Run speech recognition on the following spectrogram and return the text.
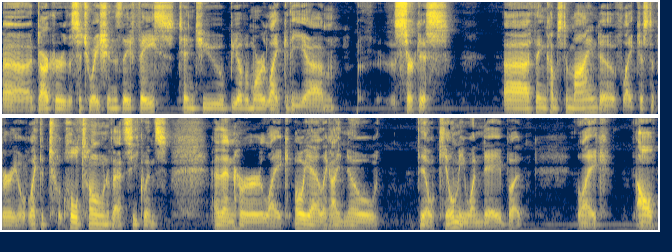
uh darker. The situations they face tend to be of a more like the um circus uh thing comes to mind of like just a very like the t- whole tone of that sequence. And then her like oh yeah like i know they'll kill me one day but like i'll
